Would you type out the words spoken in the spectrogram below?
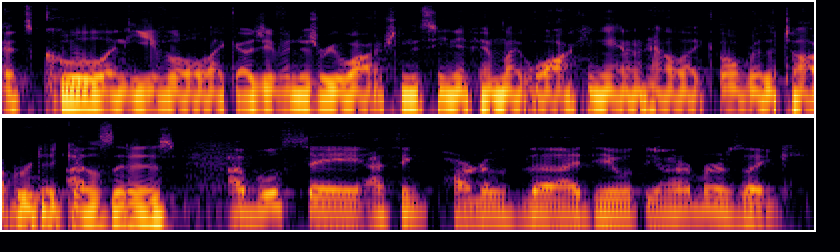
it's cool and evil. Like I was even just rewatching the scene of him like walking in and how like over the top ridiculous it is. I will say, I think part of the idea with the armor is like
